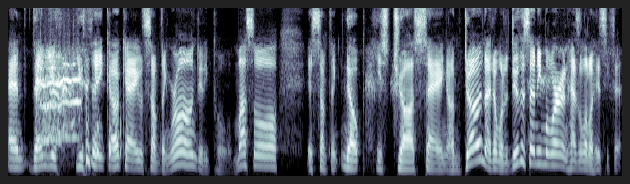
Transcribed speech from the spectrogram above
And then you you think, okay, was something wrong? Did he pull a muscle? Is something? Nope. He's just saying, "I'm done. I don't want to do this anymore," and has a little hissy fit.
